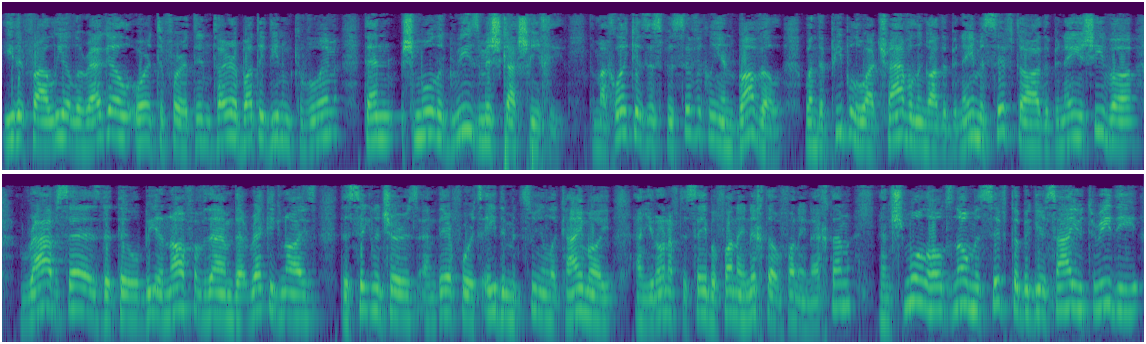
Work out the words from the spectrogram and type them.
either for aliyah l'regel or to, for a din Torah, batei dinim kavuim, then Shmuel agrees mishkach shrichi. The machlekes is specifically in Bavel, when the people who are traveling are the bnei mesifta, are the bnei yeshiva, Rav says that there will be enough of them that recognize the signatures, and therefore it's edim mitzuyin l'kaimoi, and you don't have to say b'fanei nichta b'fanei nechtam. And Shmuel holds no mesifta begirsayu tridi,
